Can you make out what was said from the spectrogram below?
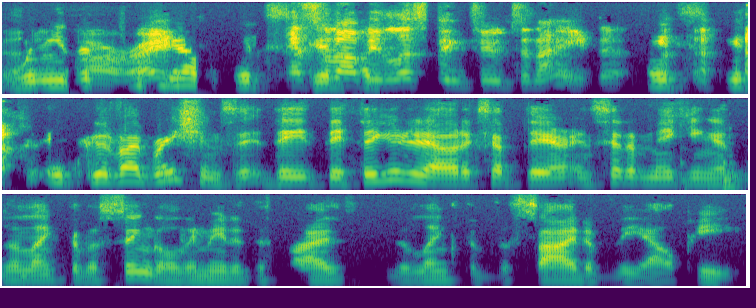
When you All right. Yeah, it's That's good what I'll be listening to tonight. it's, it's it's good vibrations. They- They they figured it out. Except there, instead of making it the length of a single, they made it the size, the length of the side of the LP.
